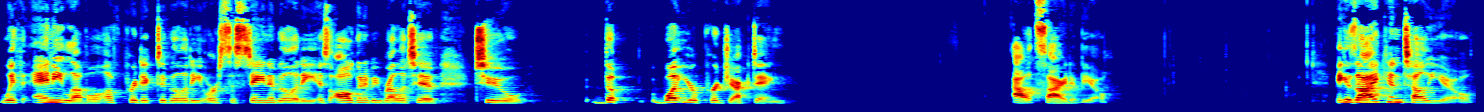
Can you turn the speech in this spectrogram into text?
with any level of predictability or sustainability is all going to be relative to the what you're projecting outside of you. Because I can tell you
